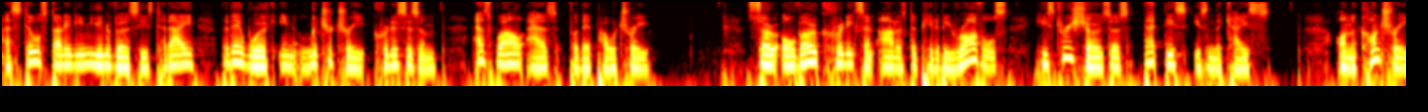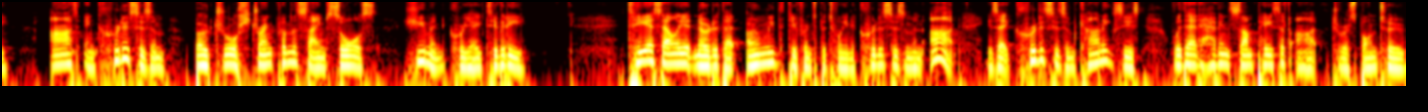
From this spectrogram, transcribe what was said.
are still studied in universities today for their work in literary criticism, as well as for their poetry. So, although critics and artists appear to be rivals, history shows us that this isn't the case. On the contrary, art and criticism both draw strength from the same source human creativity. T.S. Eliot noted that only the difference between a criticism and art is that criticism can't exist without having some piece of art to respond to.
